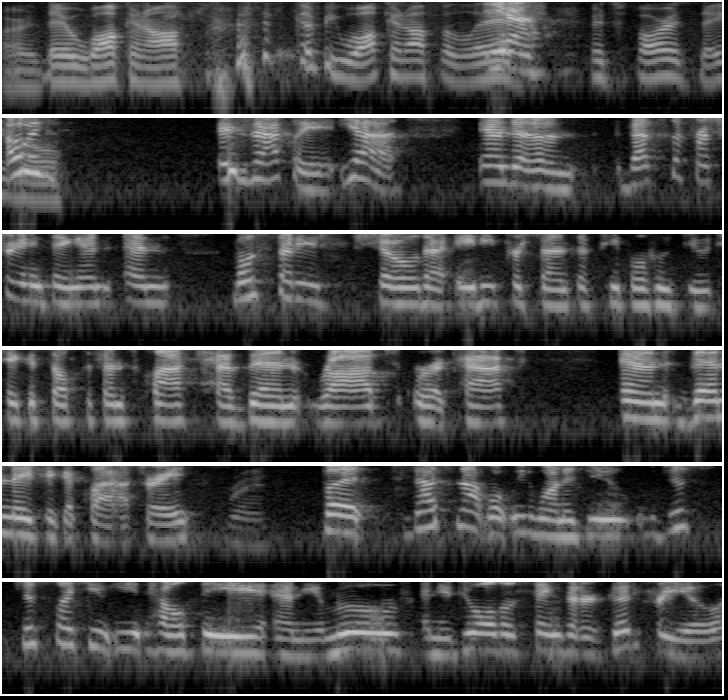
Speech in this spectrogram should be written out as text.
or they're walking off. could be walking off a ledge Yeah. as far as they Oh, know. ex- exactly. Yeah, and um, that's the frustrating thing. And and most studies show that 80% of people who do take a self-defense class have been robbed or attacked, and then they take a class, right? right. but that's not what we want to do just just like you eat healthy and you move and you do all those things that are good for you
